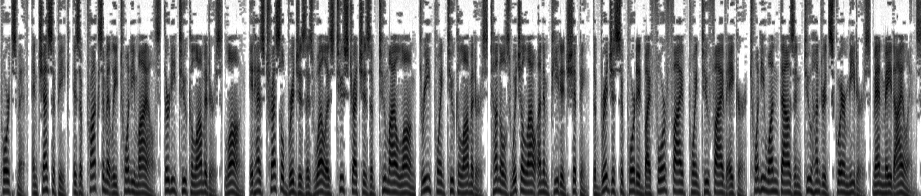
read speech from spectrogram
Portsmouth, and Chesapeake, is approximately 20 miles 32 kilometers long. It has trestle bridges as well as two stretches of 2-mile-long 3.2 kilometers tunnels which allow unimpeded shipping. The bridge is supported by four 5.25-acre (21,200 square meters) man-made islands.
